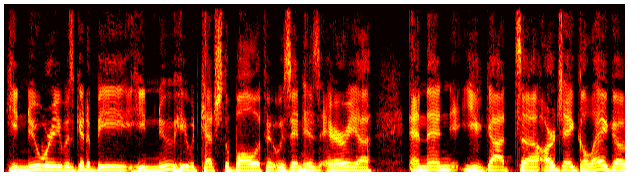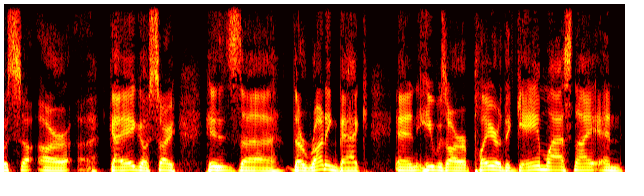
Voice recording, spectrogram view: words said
He knew where he was going to be. He knew he would catch the ball if it was in his area. And then you got uh, rj gallegos or uh, gallegos sorry his uh their running back and he was our player of the game last night. And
